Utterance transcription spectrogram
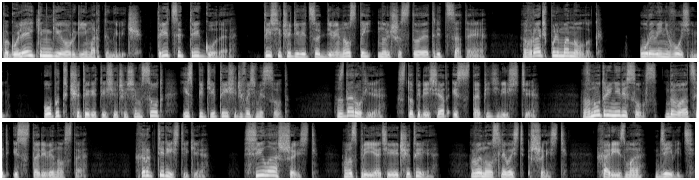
Погуляйкин Георгий Мартынович, 33 года, 1990-06-30. Врач-пульмонолог. Уровень 8. Опыт 4700 из 5800. Здоровье — 150 из 150. Внутренний ресурс — 20 из 190. Характеристики. Сила — 6. Восприятие — 4. Выносливость — 6. Харизма — 9.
